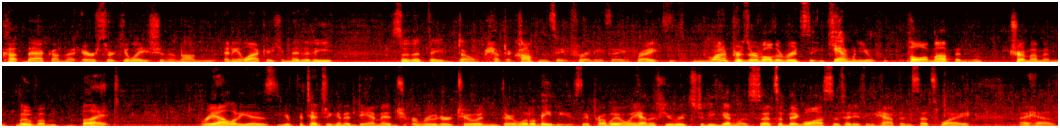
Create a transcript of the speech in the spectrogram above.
cut back on the air circulation and on any lack of humidity so that they don't have to compensate for anything, right? You want to preserve all the roots that you can when you pull them up and trim them and move them, but reality is you're potentially going to damage a root or two, and they're little babies. They probably only have a few roots to begin with, so that's a big loss if anything happens. That's why I have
